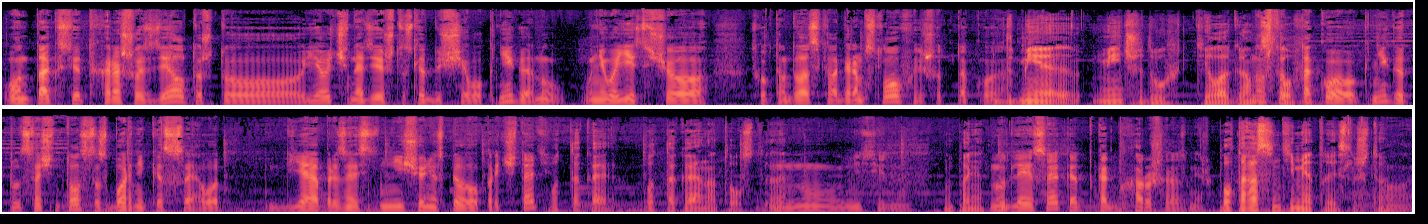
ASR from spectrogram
он так все это хорошо сделал, то что я очень надеюсь, что следующая его книга, ну, у него есть еще сколько там, 20 килограмм слов или что-то такое? Мне меньше двух килограмм ну, слов. Ну, что-то такое. Книга достаточно толстая, сборник эссе. Вот я, признаюсь, еще не успел его прочитать. Вот такая, вот такая она толстая. Да? Ну, не сильно. Ну, понятно. Ну, для эссе это как бы хороший размер. Полтора сантиметра, если что. Вот.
